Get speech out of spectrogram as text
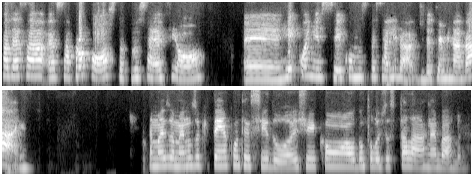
fazer essa, essa proposta para o CFO é, reconhecer como especialidade determinada área. É mais ou menos o que tem acontecido hoje com a odontologia hospitalar, né, Bárbara?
